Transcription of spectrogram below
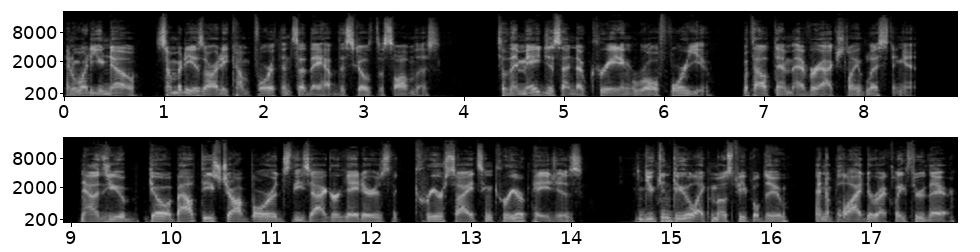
And what do you know? Somebody has already come forth and said they have the skills to solve this. So they may just end up creating a role for you without them ever actually listing it. Now, as you go about these job boards, these aggregators, the career sites, and career pages, you can do like most people do and apply directly through there.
